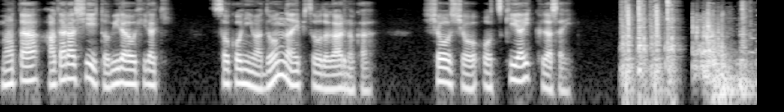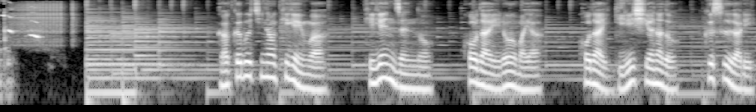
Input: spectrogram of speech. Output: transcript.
また新しい扉を開き、そこにはどんなエピソードがあるのか、少々お付き合いください。額縁の起源は紀元前の古代ローマや古代ギリシアなど複数あり、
